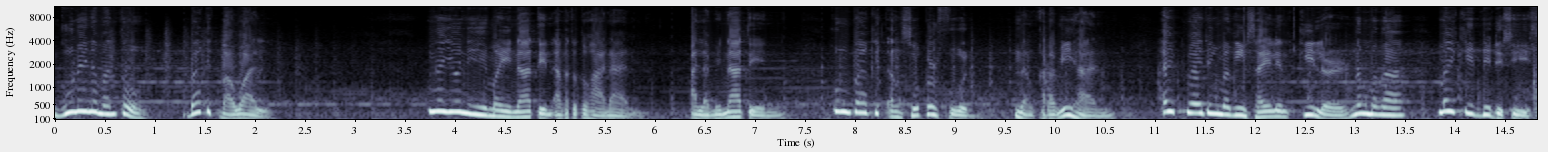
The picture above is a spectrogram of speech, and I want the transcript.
gulay naman to, bakit bawal? Ngayon hihimay natin ang katotohanan. Alamin natin kung bakit ang superfood ng karamihan ay pwedeng maging silent killer ng mga may kidney disease.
